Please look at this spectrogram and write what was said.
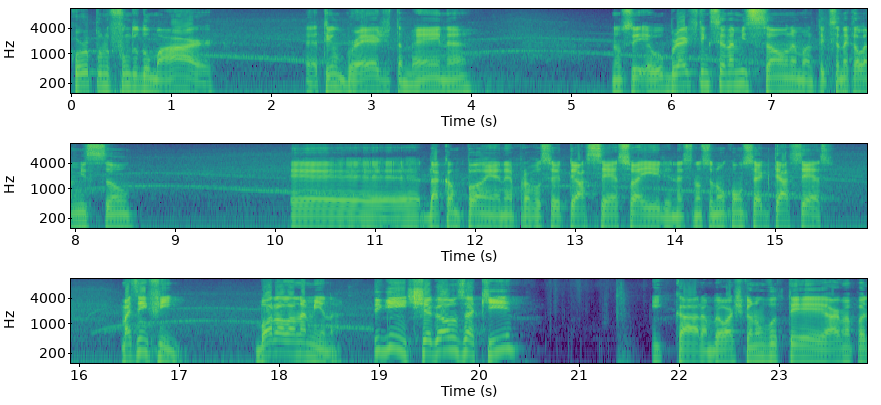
Corpo no fundo do mar. É, tem o Brad também, né? Não sei, o Brad tem que ser na missão, né, mano? Tem que ser naquela missão é, da campanha, né? Pra você ter acesso a ele, né? Senão você não consegue ter acesso. Mas enfim. Bora lá na mina. Seguinte, chegamos aqui. Ih, caramba, eu acho que eu não vou ter arma pra,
